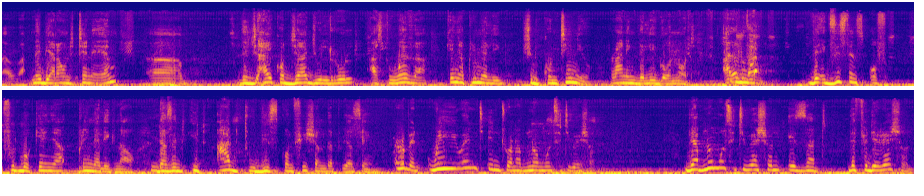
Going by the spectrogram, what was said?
uh, maybe around 10 a.m., uh, the High Court judge will rule as to whether Kenya Premier League should continue running the league or not. I don't know. The existence of Football Kenya Premier League now, doesn't it add to this confusion that we are seeing? Robin, we went into an abnormal situation. The abnormal situation is that the federation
